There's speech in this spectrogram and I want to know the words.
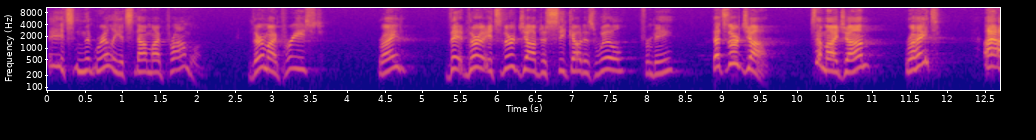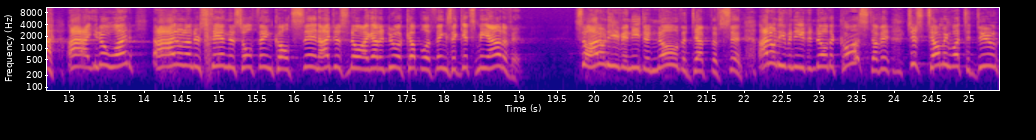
it's really, it's not my problem. They're my priest, right? They're, it's their job to seek out His will for me. That's their job. It's not my job, right? I, I, you know what? I don't understand this whole thing called sin. I just know I got to do a couple of things that gets me out of it. So I don't even need to know the depth of sin. I don't even need to know the cost of it. Just tell me what to do.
